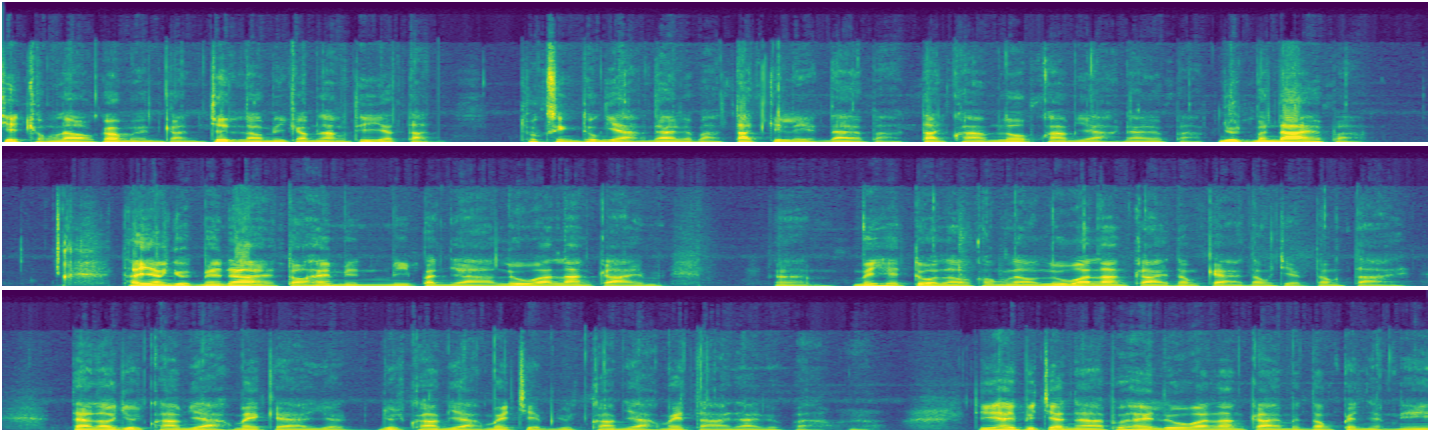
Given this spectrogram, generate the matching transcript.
จิตของเราก็เหมือนกัน จิตเรามีกำลังที่จะตัดทุกสิ่งทุกอย่างได้หรือเปล่า ตัดกิเลสได้หรือเปล่า ตัดความโลภความอยากได้หรือเปล่า หยุดมันได้หรือเปล่า ถ้ายังหยุดไม่ได้ ต่อให้มันมีปัญญารู้ว่าร่างกายไม่ใช่ตัวเราของเรารู้ว่าร่างกายต้องแก่ต้องเจ็บต้องตาย แต่เราหยุดความอยากไม่แก่หยุดความอยากไม่เจ็บ หยุดความอยากไม่ตายได้หรือเปล่า ที่ให้พิจารณาเพื่อให้รู้ว่าร่างกายมันต้องเป็นอย่างนี้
